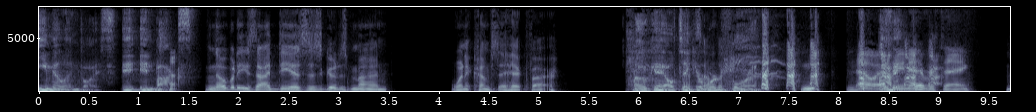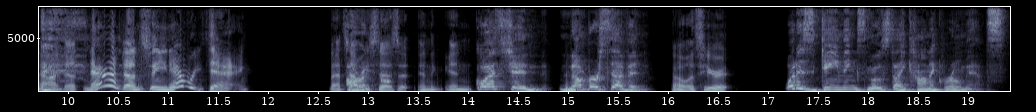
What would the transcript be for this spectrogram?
email invoice i- inbox. Nobody's idea is as good as mine when it comes to Heckfire. Okay, I'll take your word for it. no, I mean everything. Now I done now I done seen everything. That's how All he says it in the in. Question number seven: Oh, let's hear it. What is gaming's most iconic romance?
